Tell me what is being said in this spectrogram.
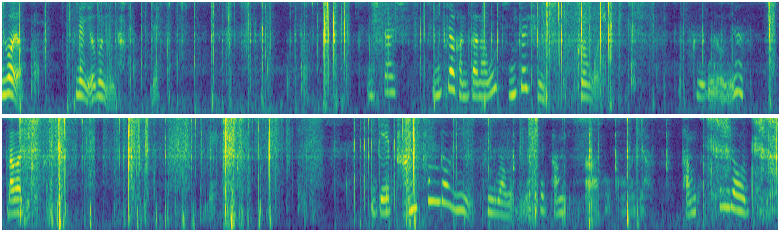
이거요. 그냥 이겁니다. 네. 진짜 쉬- 진짜 간단하고 진짜 쉬운 그런 거죠. 그리고 여기는 할게요. 네. 이게 밤 풍경이 궁금하거든요. 그 밤, 아, 어, 아니야. 밤 풍경을 보세요.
